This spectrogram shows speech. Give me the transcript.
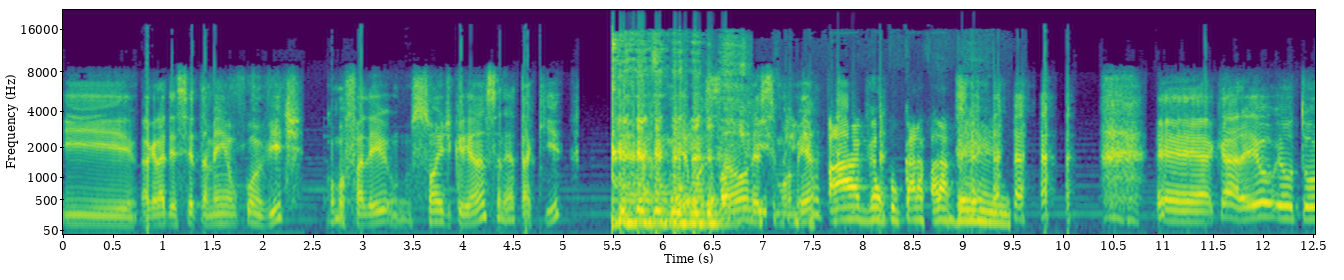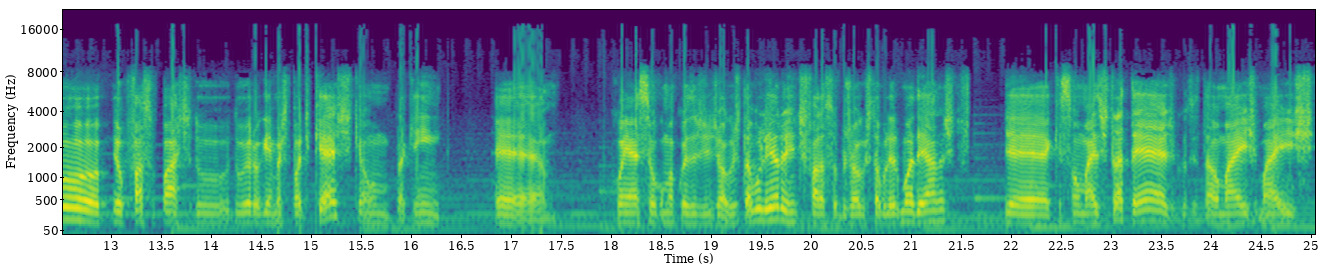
e agradecer também o convite, como eu falei, um sonho de criança, né? Tá aqui. É, muita emoção nesse momento. Paga pro cara parabéns. É, cara, eu, eu tô. Eu faço parte do, do Eurogamers Podcast, que é um. para quem é, conhece alguma coisa de jogos de tabuleiro, a gente fala sobre jogos de tabuleiro modernos, é, que são mais estratégicos e tal, mais. mais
